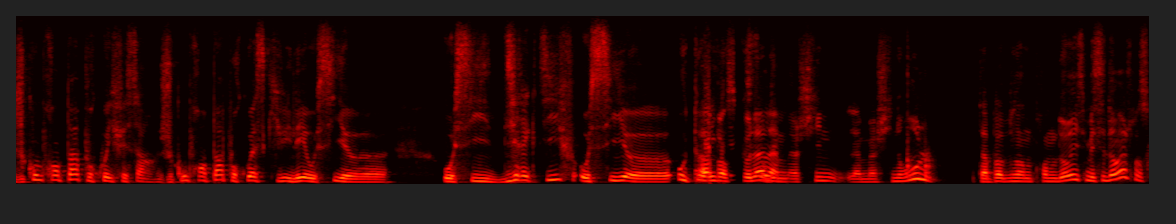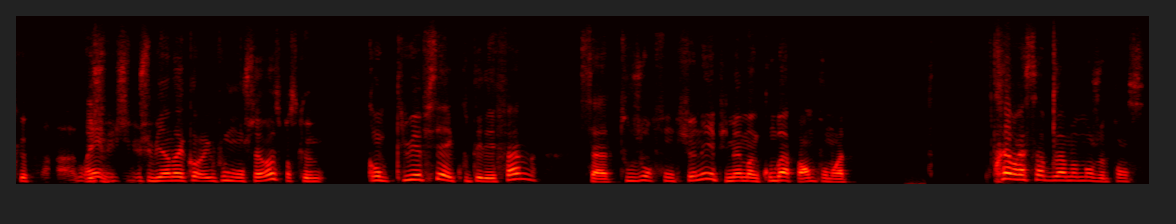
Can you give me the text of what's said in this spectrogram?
je comprends pas pourquoi il fait ça. Je comprends pas pourquoi est-ce qu'il est aussi euh, aussi directif, aussi autoritaire. Ah, parce que là, la machine, la machine roule. T'as pas besoin de prendre de risques. Mais c'est dommage parce que ah, je, suis bien d'accord avec vous, mon cher Ross, parce que quand l'UFC a écouté les fans, ça a toujours fonctionné. Et puis même un combat, par exemple, on aurait très vraisemblablement, je pense,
